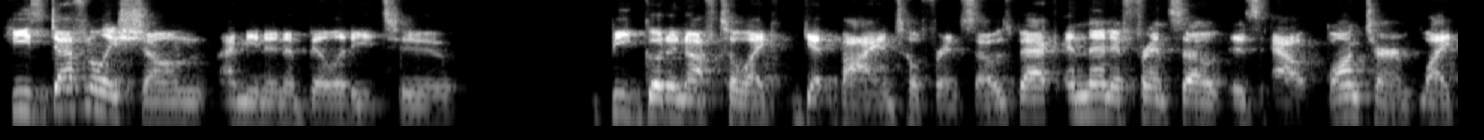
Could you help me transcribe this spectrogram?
he's definitely shown, I mean, an ability to be good enough to like get by until Francouz is back. And then if Francouz is out long term, like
